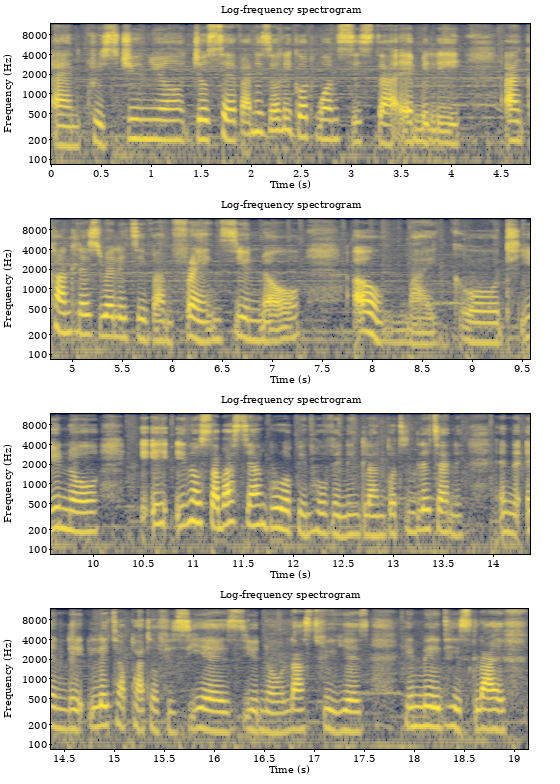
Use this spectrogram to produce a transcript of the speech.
and Chris Jr., Joseph, and he's only got one sister, Emily, and countless relatives and friends, you know. Oh my God, you know, you know, Sebastian grew up in Hove in England, but in later in, in, in the later part of his years, you know, last few years, he made his life,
